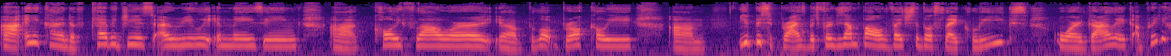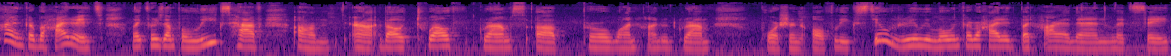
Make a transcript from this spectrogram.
Uh, any kind of cabbages are really amazing. Uh, cauliflower, bro- broccoli. Um, You'd be surprised, but for example, vegetables like leeks or garlic are pretty high in carbohydrates. Like, for example, leeks have um, uh, about 12 grams uh, per 100 gram portion of leeks. Still really low in carbohydrates, but higher than, let's say,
